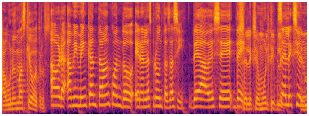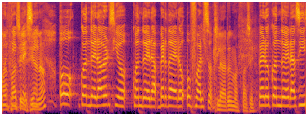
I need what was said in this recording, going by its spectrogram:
A unos más que otros. Ahora, a mí me encantaban cuando eran las preguntas así, de A, B, C, D. Selección múltiple. Selección Es más múltiple, fácil, ¿sí sí. o no? O cuando era versión, cuando era verdadero o falso. Claro, es más fácil. Pero cuando era así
